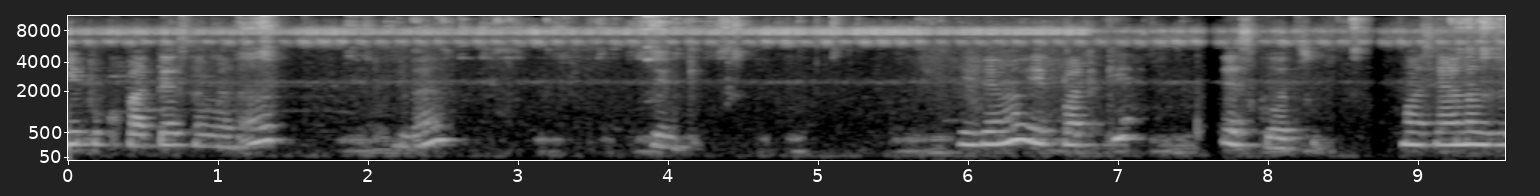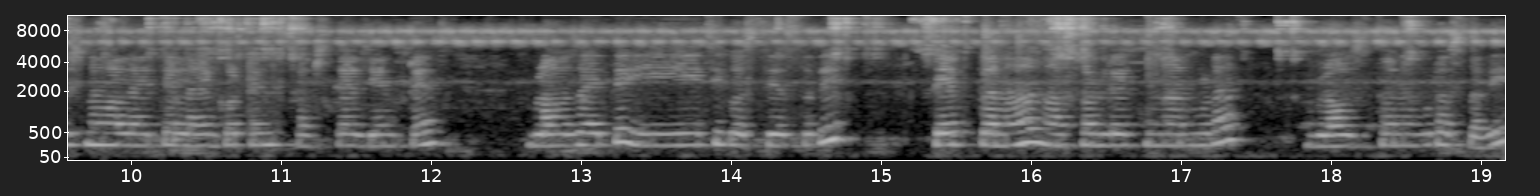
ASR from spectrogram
ఈ పుక్కు పట్టేస్తాం కదా. ఇలా దీనికి. ఇదేమో ఈ పట్టుకి వేసుకోవచ్చు. మా ఛానల్ చూసిన వాళ్ళైతే లైక్ కొట్టండి సబ్స్క్రైబ్ చేయండి ఫ్రెండ్స్. బ్లౌజ్ అయితే ఈజీగా వచ్చేస్తుంది. టేప్తోన అవసరం లేకుండా కూడా బ్లౌజ్తోనే కూడా వస్తుంది.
